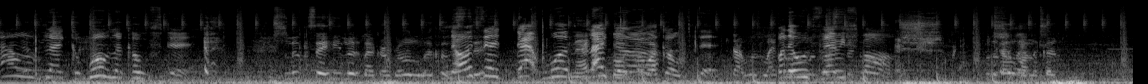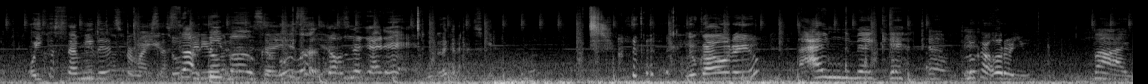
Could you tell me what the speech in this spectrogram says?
I was like a roller coaster. Luke said he looked like a roller coaster. No, I said that was Next like a roller coaster. that was like But a it was very small. Oh, you can send me this for my YouTube Some video. people Say it's- don't look at it. Look at that skin. Luke, how old are you? I'm the main character. Luke, how old are you? Five.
